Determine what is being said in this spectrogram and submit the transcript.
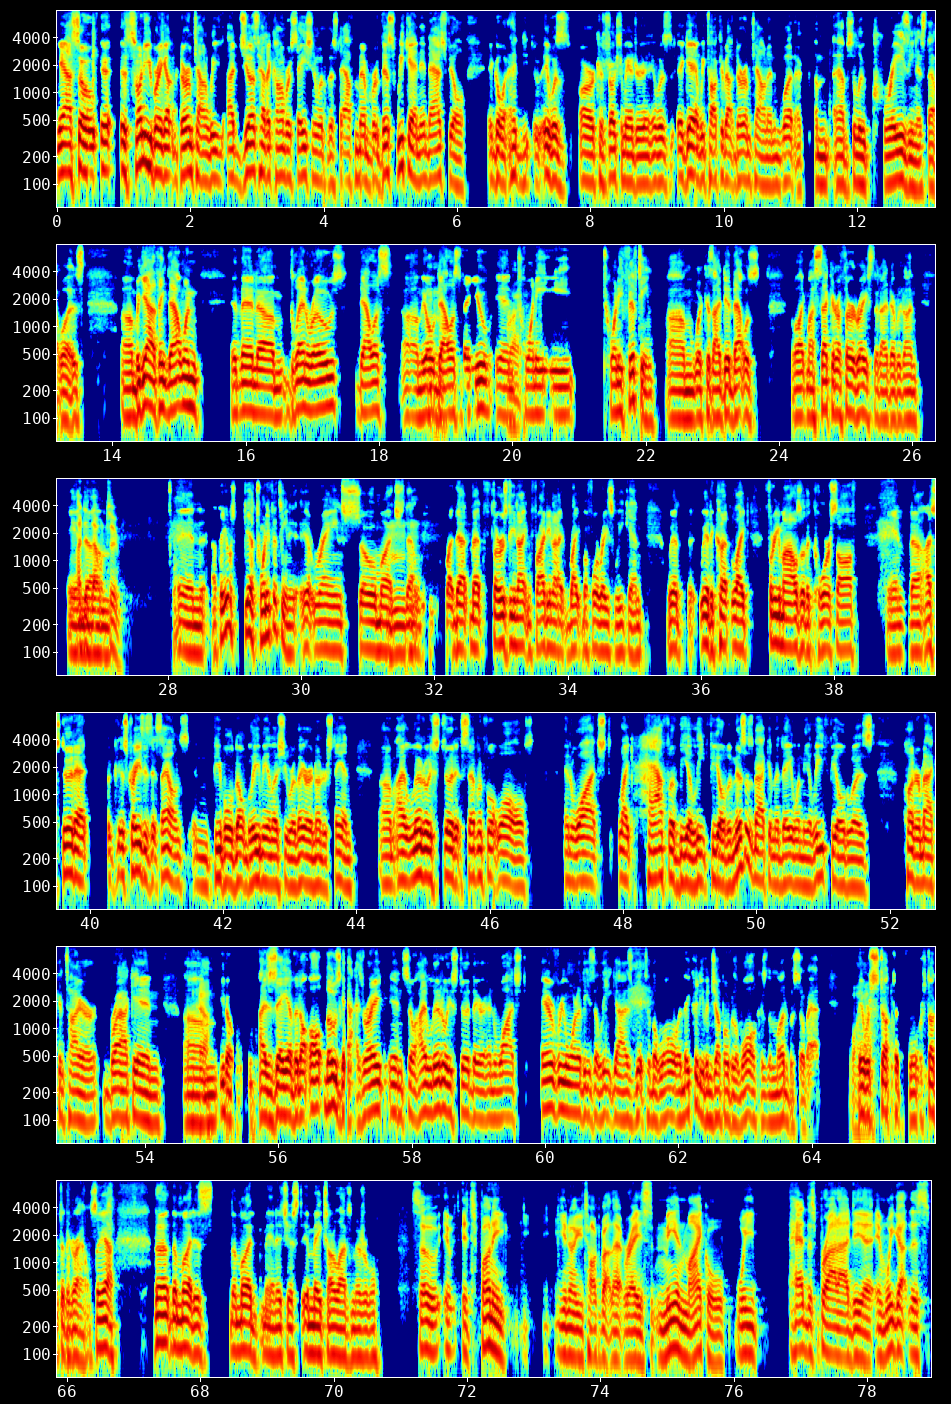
Yeah, so it, it's funny you bring up Durhamtown. We I just had a conversation with a staff member this weekend in Nashville. It going, it was our construction manager, and it was again we talked about Durhamtown and what a, um, absolute craziness that was. Um, but yeah, I think that one, and then um, Glen Rose, Dallas, um, the old Mhm. Dallas venue in Right. 20, 2015, um, because I did that was like my second or third race that I'd ever done. And I did that um, one too. And I think it was yeah 2015. It, it rained so much that Mhm. week- right that that Thursday night and Friday night right before race weekend, we had we had to cut like three miles of the course off, and uh, I stood at as crazy as it sounds, and people don't believe me unless you were there and understand. Um, I literally stood at seven foot walls and watched like half of the elite field, and this was back in the day when the elite field was Hunter McIntyre, Brakken, um, you know, Isaiah Vidal, all those guys, right? And so I literally stood there and watched every one of these elite guys get to the wall, and they couldn't even jump over the wall because the mud was so bad. They were stuck to the floor, stuck to the ground. So yeah, the the mud is the mud, man. It just it makes our lives miserable. So it, it's funny, you know, you talk about that race. Me and Michael, we had this bright idea and we got this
